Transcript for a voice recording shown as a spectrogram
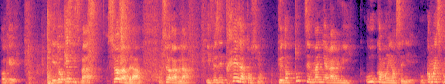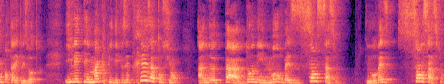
Ok. Et donc, qu'est-ce qui se passe? Ce rave-là, ce rave-là, il faisait très attention que dans toutes ses manières à lui, ou comment il enseignait, ou comment il se comportait avec les autres, il était macpide, il faisait très attention à ne pas donner une mauvaise sensation. Une mauvaise sensation.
